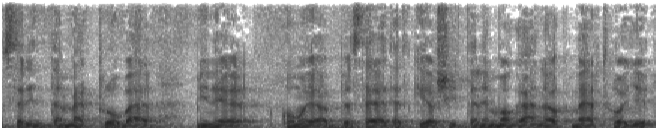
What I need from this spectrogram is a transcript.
szerintem megpróbál minél komolyabb szeretet kiasítani magának, mert hogy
